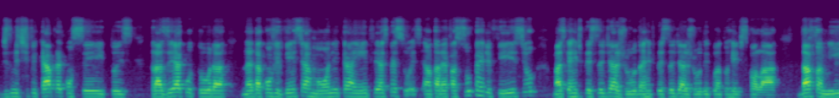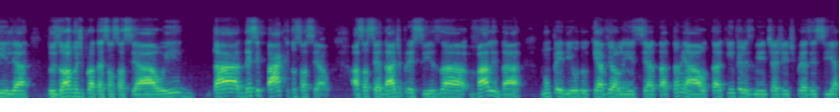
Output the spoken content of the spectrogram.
desmistificar preconceitos, trazer a cultura né, da convivência harmônica entre as pessoas. É uma tarefa super difícil, mas que a gente precisa de ajuda, a gente precisa de ajuda enquanto rede escolar, da família, dos órgãos de proteção social e da, desse pacto social. A sociedade precisa validar num período que a violência está tão alta, que infelizmente a gente presencia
